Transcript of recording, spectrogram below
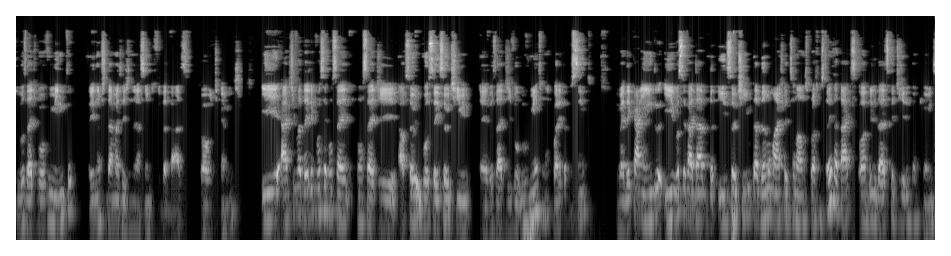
velocidade de movimento. Ele não te dá mais regeneração de vida base, igual antigamente. E a ativa dele é que você concede, concede ao seu, você e seu time é, velocidade de movimento, né? 40% vai decaindo e você vai dar e seu time dá dano mágico adicional nos próximos três ataques ou habilidades que atingirem campeões.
